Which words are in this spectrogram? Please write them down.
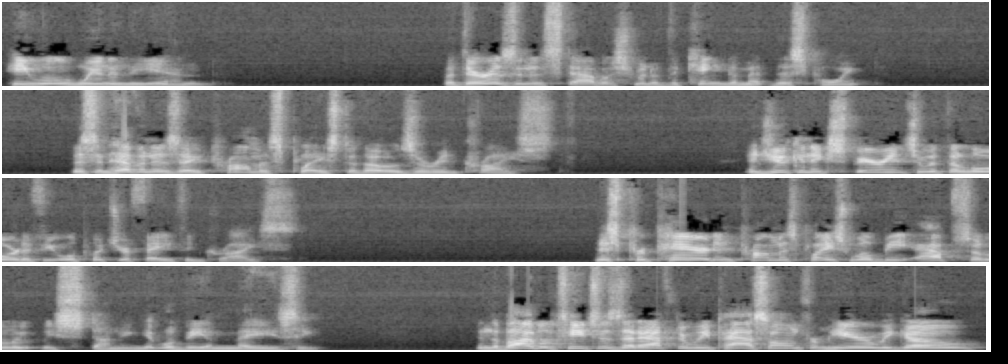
He will win in the end. But there is an establishment of the kingdom at this point. Listen, heaven is a promised place to those who are in Christ. And you can experience it with the Lord if you will put your faith in Christ. This prepared and promised place will be absolutely stunning. It will be amazing. And the Bible teaches that after we pass on from here, we go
